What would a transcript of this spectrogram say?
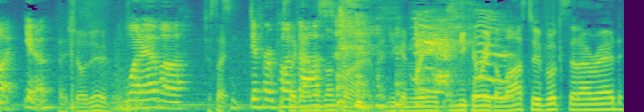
but you know, They sure do. whatever. Just like different just like. Amazon Prime, and you can read and you can read the last two books that I read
